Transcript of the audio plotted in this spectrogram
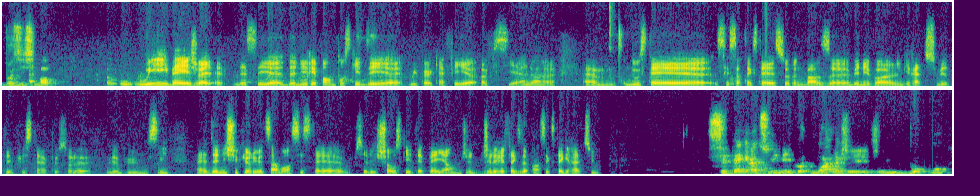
Vas-y, Simon. Oui, ben, je vais laisser Denis répondre pour ce qui est des Repair Café officiels. Euh, nous, c'était, c'est certain que c'était sur une base euh, bénévole, gratuite, et puis c'était un peu ça le, but aussi. Euh, Denis, je suis curieux de savoir si c'était s'il y a des choses qui étaient payantes. J'ai, le réflexe de penser que c'était gratuit. C'était gratuit, mais écoute, moi, j'ai, eu beaucoup,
